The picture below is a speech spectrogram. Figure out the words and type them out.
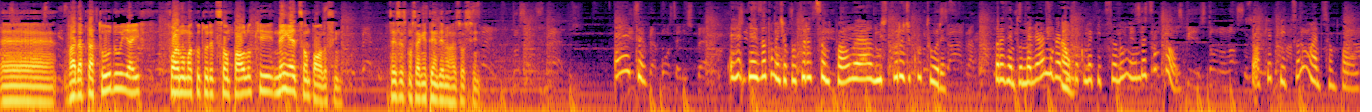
é, vai adaptar tudo e aí forma uma cultura de São Paulo que nem é de São Paulo, assim. Não sei se vocês conseguem entender meu raciocínio. É, então. É, é exatamente, a cultura de São Paulo é a mistura de culturas. Por exemplo, o melhor lugar pra você comer pizza no mundo é de São Paulo. Só que pizza não é de São Paulo.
